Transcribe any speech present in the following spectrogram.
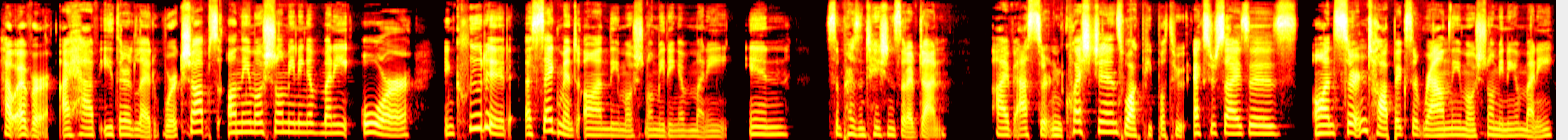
However, I have either led workshops on the emotional meaning of money or included a segment on the emotional meaning of money in some presentations that I've done. I've asked certain questions, walked people through exercises on certain topics around the emotional meaning of money.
